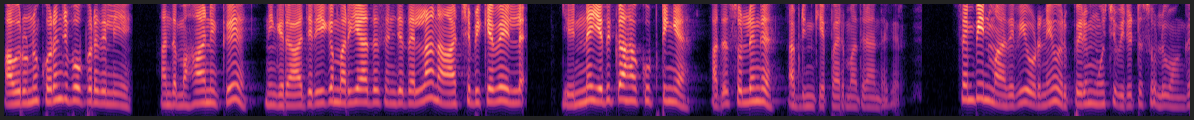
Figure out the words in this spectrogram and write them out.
அவர் ஒன்றும் குறைஞ்சு போகிறது இல்லையே அந்த மகானுக்கு நீங்கள் ராஜரீக மரியாதை செஞ்சதெல்லாம் நான் ஆட்சேபிக்கவே இல்லை. என்ன எதுக்காக கூப்பிட்டீங்க? அதை சொல்லுங்க அப்படின்னு கேட்பார் மதுராந்தகர். செம்பின் மாதவி உடனே ஒரு பெருமூச்சு விட்டுட்டு சொல்லுவாங்க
